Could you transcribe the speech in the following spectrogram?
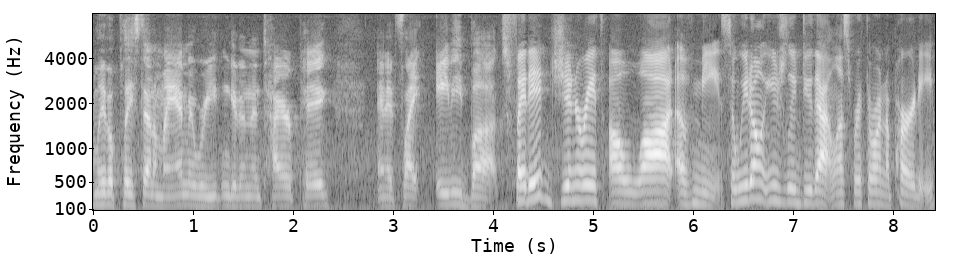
We have a place down in Miami where you can get an entire pig, and it's like 80 bucks. but it generates a lot of meat. So we don't usually do that unless we're throwing a party.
